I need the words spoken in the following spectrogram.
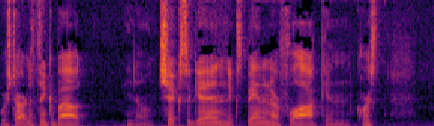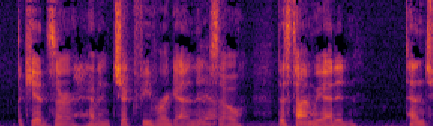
we're starting to think about, you know, chicks again and expanding our flock, and of course, the kids are having chick fever again, and Yeah. so this time we added ten chicks.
